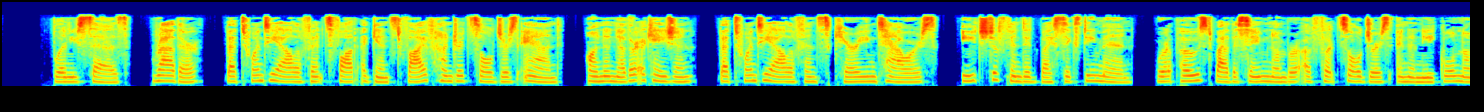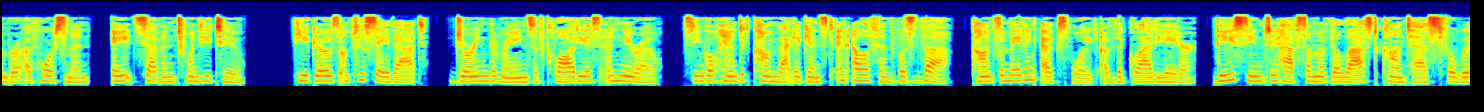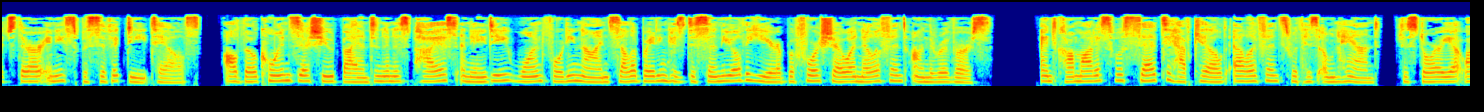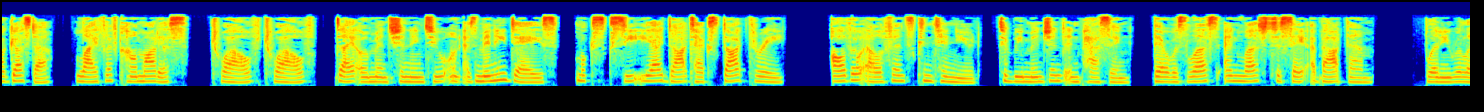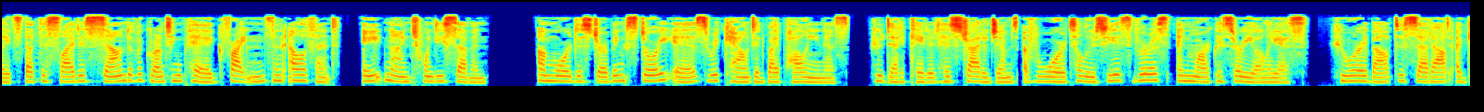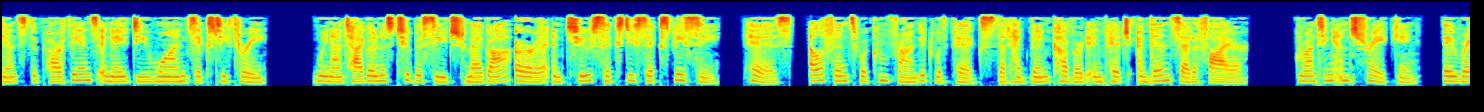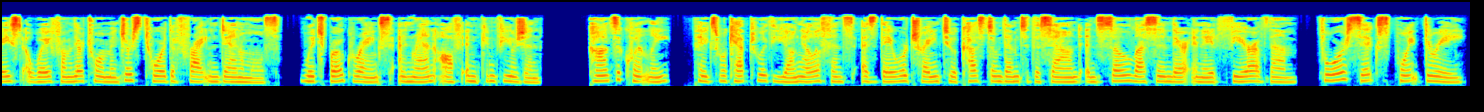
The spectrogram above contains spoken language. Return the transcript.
Pliny says, rather, that 20 elephants fought against 500 soldiers and, on another occasion, that 20 elephants carrying towers, each defended by 60 men, were opposed by the same number of foot soldiers and an equal number of horsemen, 8722. He goes on to say that, during the reigns of Claudius and Nero, single-handed combat against an elephant was the consummating exploit of the gladiator. These seem to have some of the last contests for which there are any specific details, although coins issued by Antoninus Pius in AD 149 celebrating his decennial the year before show an elephant on the reverse. And Commodus was said to have killed elephants with his own hand. Historia Augusta, Life of Commodus, 1212, Dio mentioning two on as many days, looks cei.x.3. Although elephants continued to be mentioned in passing, there was less and less to say about them. Pliny relates that the slightest sound of a grunting pig frightens an elephant, 8927. A more disturbing story is recounted by Polyaenus, who dedicated his stratagems of war to Lucius Verus and Marcus Aurelius, who were about to set out against the Parthians in AD 163. When Antigonus II besieged Megara in 266 BC, his elephants were confronted with pigs that had been covered in pitch and then set afire. Grunting and shrieking, they raced away from their tormentors toward the frightened animals, which broke ranks and ran off in confusion. Consequently, pigs were kept with young elephants as they were trained to accustom them to the sound and so lessen their innate fear of them. 4 6.3.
